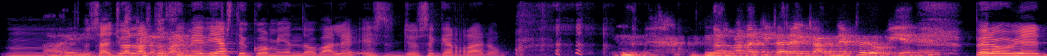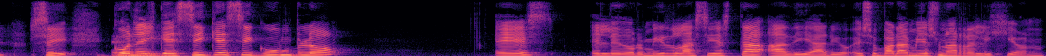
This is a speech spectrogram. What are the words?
Mm, Ay, o sea, yo a las doce y media estoy comiendo, ¿vale? Es, yo sé que es raro. Nos van a quitar el carnet, pero bien, ¿eh? Pero bien, sí. Con el que sí que sí cumplo es el de dormir la siesta a diario. Eso para mí es una religión.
